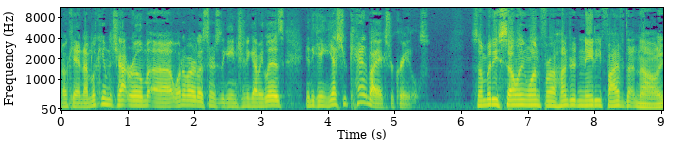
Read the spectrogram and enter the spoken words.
okay. And I'm looking in the chat room. Uh, one of our listeners, again, Shinigami Liz, indicating yes, you can buy extra cradles. Somebody's selling one for 185. do- No,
